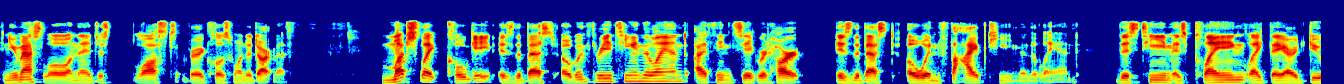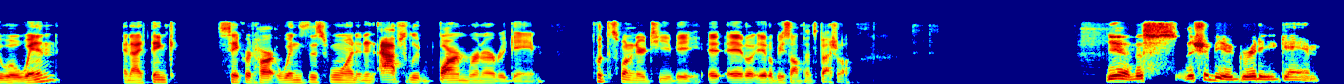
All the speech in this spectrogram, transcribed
and UMass Lowell, and they just lost a very close one to Dartmouth. Much like Colgate is the best 0 3 team in the land, I think Sacred Heart is the best 0 5 team in the land. This team is playing like they are due a win, and I think Sacred Heart wins this one in an absolute barn burner of a game. Put this one on your TV. It, it'll it'll be something special. Yeah, this this should be a gritty game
